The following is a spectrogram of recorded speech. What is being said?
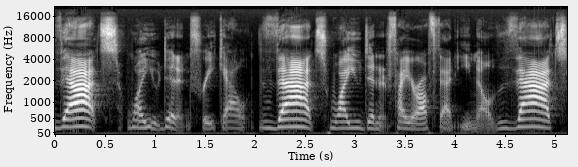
That's why you didn't freak out. That's why you didn't fire off that email. That's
